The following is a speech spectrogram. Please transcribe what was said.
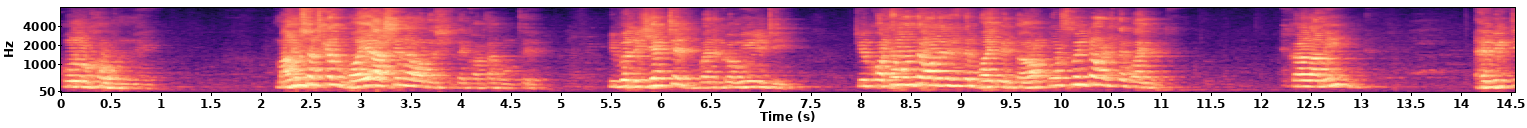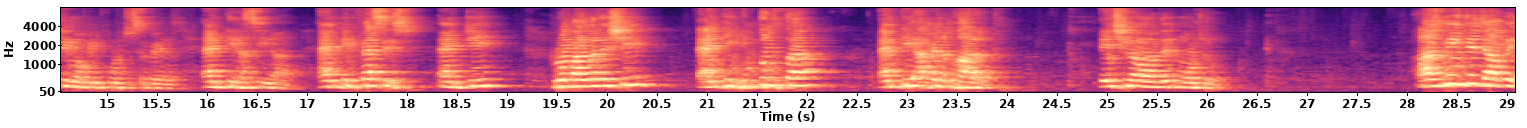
কোনো খবর নেই। মানুষ আজকাল ভয়ে আসে না আমাদের সাথে কথা বলতে। Were rejected by the community কেউ কথা বলতে আমাদের সাথে ভয় পেত আমার কোর্সমেটও আমার সাথে ভয় পেত। কারণ আমি victim of influence anti Hasina anti fascist anti pro Bangladeshi anti Hindustan anti Akhand Bharat এই ছিল আমাদের মোটো আজমি যে যাবে,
